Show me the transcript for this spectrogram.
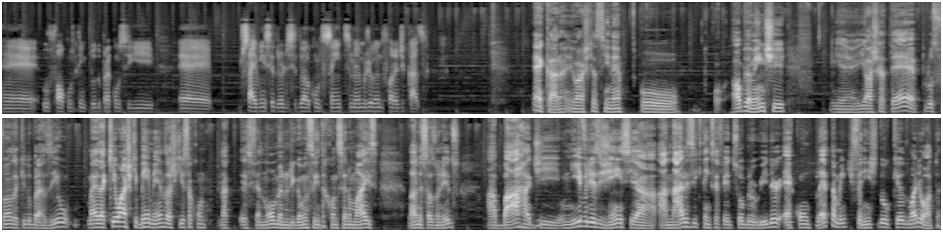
é, o Falcons tem tudo para conseguir é, sair vencedor desse duelo contra o Saints, mesmo jogando fora de casa. É, cara, eu acho que assim, né? O, obviamente, é, e eu acho que até pros fãs aqui do Brasil, mas aqui eu acho que bem menos, acho que isso esse fenômeno, digamos assim, tá acontecendo mais lá nos Estados Unidos. A barra de. o nível de exigência, a análise que tem que ser feita sobre o Reader é completamente diferente do que o do Mariota.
